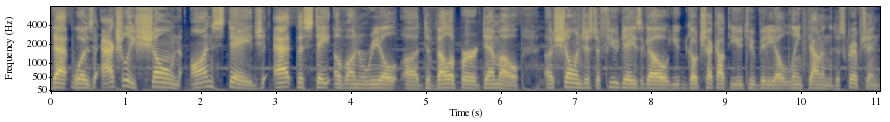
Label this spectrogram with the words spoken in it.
that was actually shown on stage at the State of Unreal uh, developer demo, uh, shown just a few days ago. You can go check out the YouTube video, link down in the description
